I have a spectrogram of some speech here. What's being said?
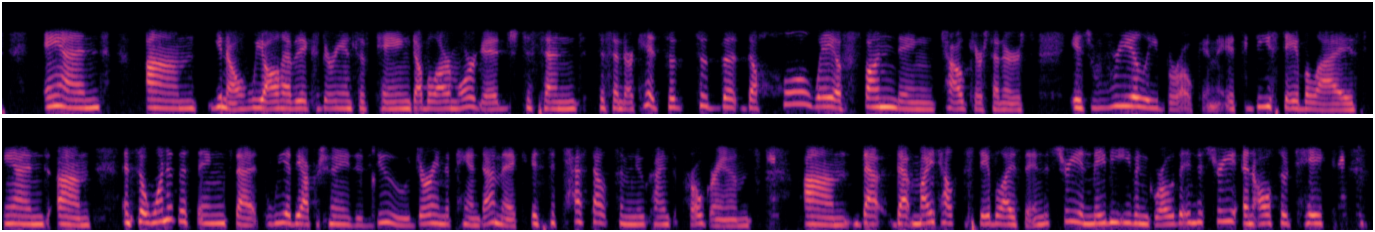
and um, you know, we all have the experience of paying double our mortgage to send to send our kids. So, so the the whole way of funding childcare centers is really broken. It's destabilized, and um, and so one of the things that we had the opportunity to do during the pandemic is to test out some new kinds of programs um, that that might help to stabilize the industry and maybe even grow the industry and also take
